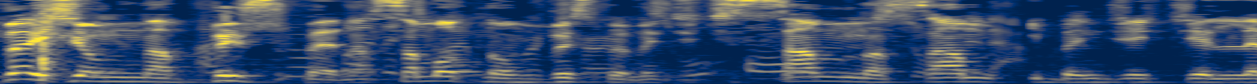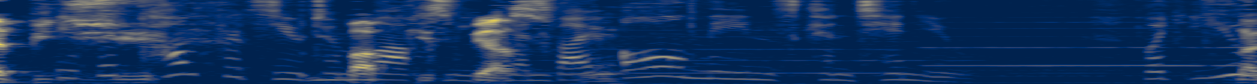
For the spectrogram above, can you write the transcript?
Weź ją na wyspę, na samotną wyspę. Będziecie sam na sam i będziecie lepić babki z piasku. Na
